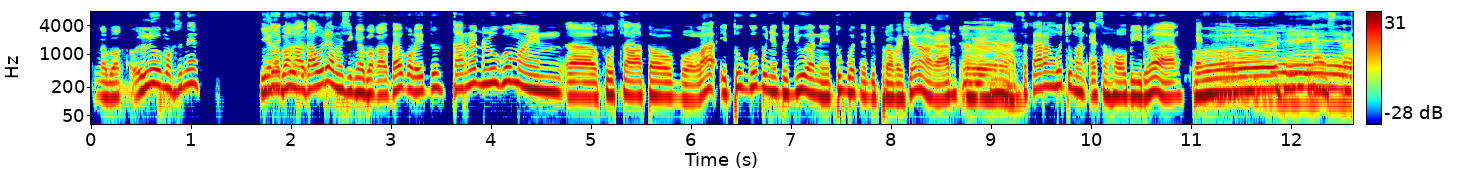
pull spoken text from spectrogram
nggak bakal lu maksudnya ya nggak bakal tahu dah masih nggak bakal tahu kalau itu. Karena dulu gue main eh, futsal atau bola Itu gue punya tujuan Itu buat jadi profesional kan Oh, iya. Nah sekarang gue cuman as a hobby doang As a hobby. Oh, As a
